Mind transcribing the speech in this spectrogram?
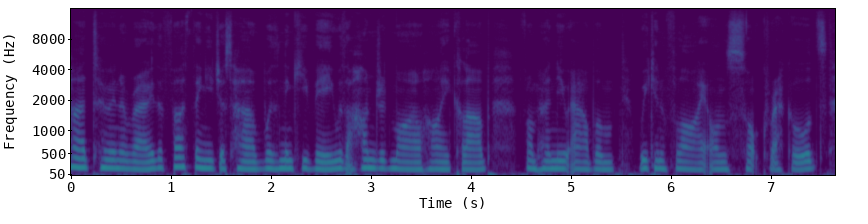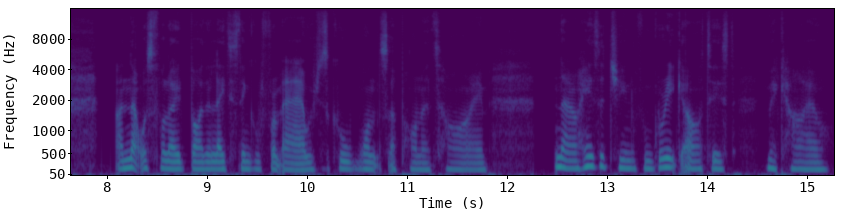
Heard two in a row. The first thing you just heard was Ninki V with a 100 Mile High Club from her new album We Can Fly on Sock Records. And that was followed by the latest single from Air, which is called Once Upon a Time. Now, here's a tune from Greek artist Mikhail.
